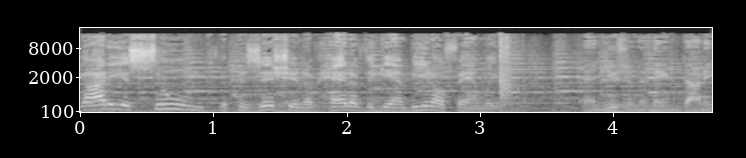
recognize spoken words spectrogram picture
Gotti assumed the position of head of the Gambino family. And using the name Donnie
